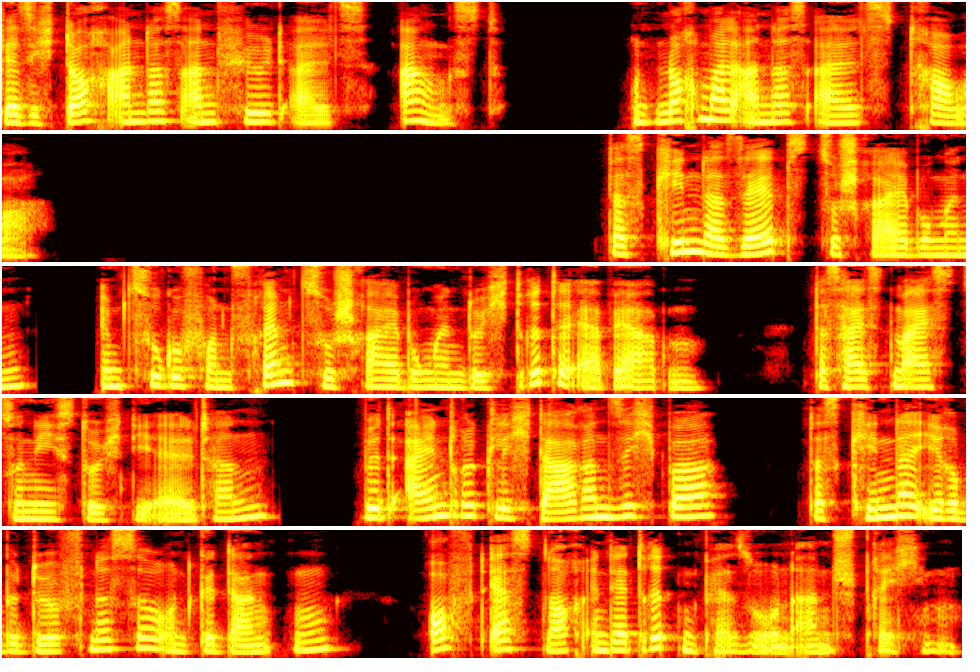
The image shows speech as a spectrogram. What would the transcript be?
der sich doch anders anfühlt als Angst und nochmal anders als Trauer. Dass Kinder Selbstzuschreibungen im Zuge von Fremdzuschreibungen durch Dritte erwerben, das heißt meist zunächst durch die Eltern, wird eindrücklich daran sichtbar, dass Kinder ihre Bedürfnisse und Gedanken oft erst noch in der dritten Person ansprechen.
